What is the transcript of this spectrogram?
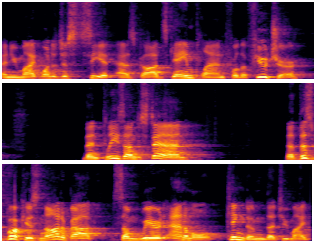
and you might want to just see it as God's game plan for the future, then please understand that this book is not about some weird animal kingdom that you might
